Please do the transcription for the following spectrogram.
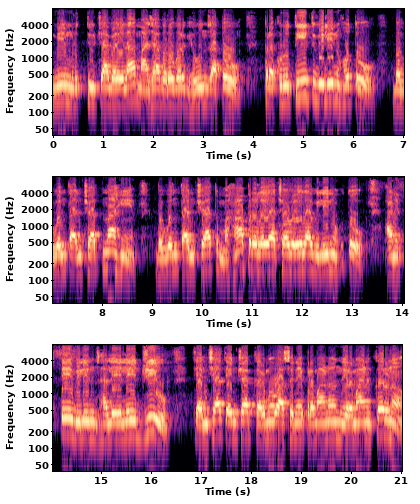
मी मृत्यूच्या वेळेला माझ्या बरोबर घेऊन जातो. प्रकृतीत विलीन होतो. भगवंतांच्यात नाही. भगवंतांच्यात महाप्रलयाच्या वेळेला विलीन होतो आणि ते विलीन झालेले जीव त्यांच्या त्यांच्या कर्मवासनेप्रमाणे निर्माण करणं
